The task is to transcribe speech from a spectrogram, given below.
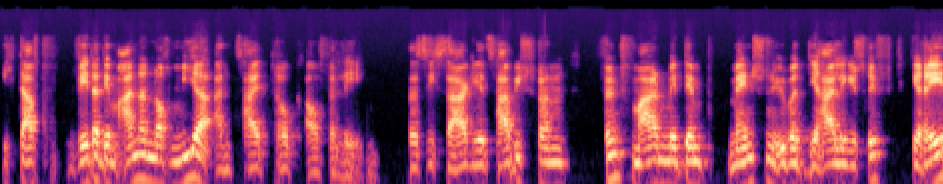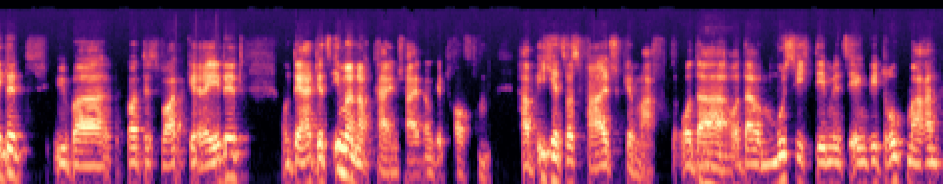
ich darf weder dem anderen noch mir an Zeitdruck auferlegen. Dass ich sage, jetzt habe ich schon fünfmal mit dem Menschen über die Heilige Schrift geredet, über Gottes Wort geredet und der hat jetzt immer noch keine Entscheidung getroffen. Habe ich jetzt was falsch gemacht oder, mhm. oder muss ich dem jetzt irgendwie Druck machen?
